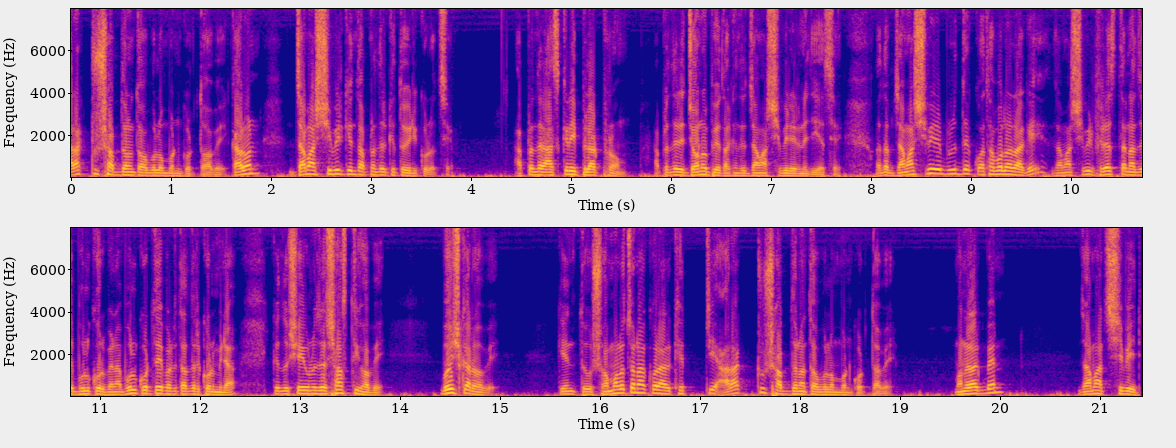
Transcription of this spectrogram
আর একটু সাবধানতা অবলম্বন করতে হবে। কারণ জামা শিবির কিন্তু আপনাদেরকে তৈরি করেছে। আপনাদের আজকের এই প্ল্যাটফর্ম আপনাদের জনপ্রিয়তা কিন্তু জামা শিবির এনে দিয়েছে। অর্থাৎ জামা শিবিরের বিরুদ্ধে কথা বলার আগে জামা শিবির ফেরস্তা না যে ভুল করবে না, ভুল করতেই পারে তাদের কর্মীরা, কিন্তু সেই অনুযায়ী শাস্তি হবে, বহিষ্কার হবে। কিন্তু সমালোচনা করার ক্ষেত্রে আর একটু সাবধানতা অবলম্বন করতে হবে। মনে রাখবেন, জামাত শিবির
